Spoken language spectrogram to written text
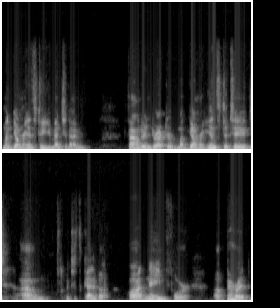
Montgomery Institute. You mentioned I'm founder and director of Montgomery Institute, um, which is kind of a odd name for a Barrett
